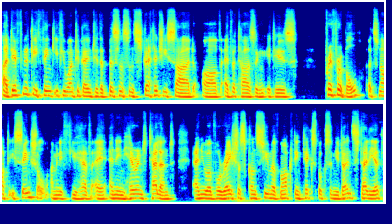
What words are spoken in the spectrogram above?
I definitely think if you want to go into the business and strategy side of advertising, it is preferable. It's not essential. I mean, if you have a, an inherent talent and you're a voracious consumer of marketing textbooks and you don't study it,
